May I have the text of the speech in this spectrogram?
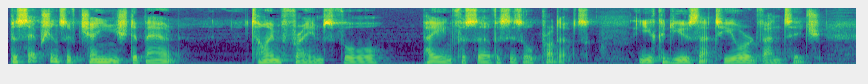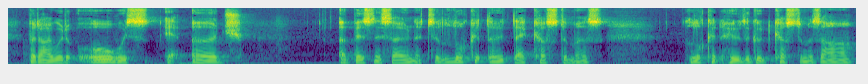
perceptions have changed about timeframes for paying for services or products. You could use that to your advantage, but I would always eh, urge a business owner to look at the, their customers, look at who the good customers are,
